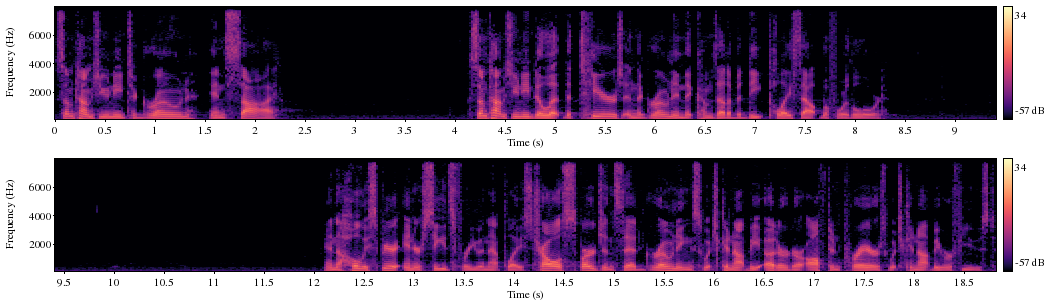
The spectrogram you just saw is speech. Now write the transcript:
Sometimes you need to groan and sigh. Sometimes you need to let the tears and the groaning that comes out of a deep place out before the Lord. and the Holy Spirit intercedes for you in that place. Charles Spurgeon said, Groanings which cannot be uttered are often prayers which cannot be refused.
